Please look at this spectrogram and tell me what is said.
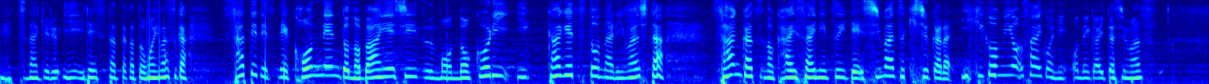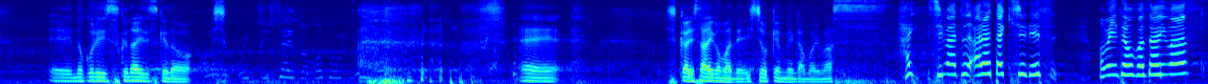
ね、つなげるいいレースだったかと思いますがさてですね今年度の万栄シーズンも残り1ヶ月となりました。3月の開催について島津騎手から意気込みを最後にお願いいたします、えー、残り少ないですけど えー、しっかり最後まで一生懸命頑張ります。はい島津新騎手です。おめでとうございます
